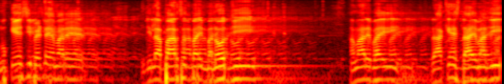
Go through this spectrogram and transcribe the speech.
मुकेश जी बैठे हमारे जिला पार्षद भाई मनोज जी हमारे भाई राकेश दायमा जी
